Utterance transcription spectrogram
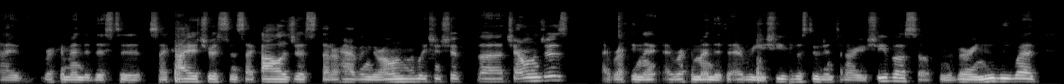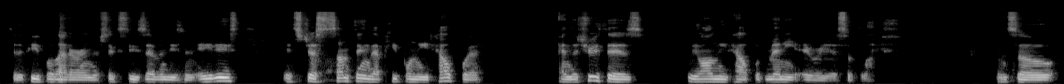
I've recommended this to psychiatrists and psychologists that are having their own relationship uh, challenges. I, recommend, I recommend it to every yeshiva student in our yeshiva. So, from the very newlywed to the people that are in their 60s, 70s, and 80s, it's just something that people need help with. And the truth is, we all need help with many areas of life. And so,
